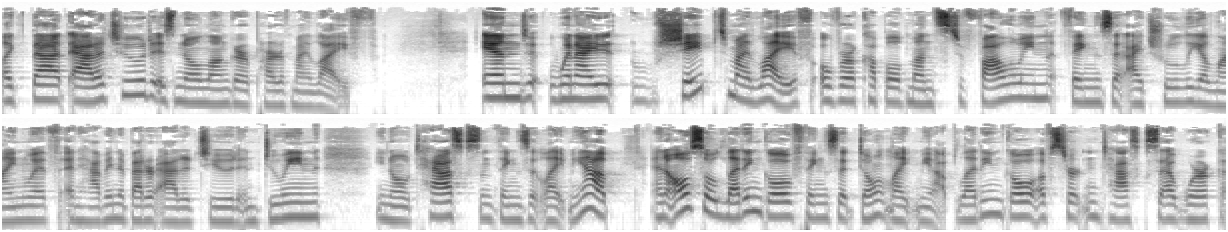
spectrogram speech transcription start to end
Like that attitude is no longer a part of my life. And when I shaped my life over a couple of months to following things that I truly align with and having a better attitude and doing, you know, tasks and things that light me up, and also letting go of things that don't light me up, letting go of certain tasks at work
